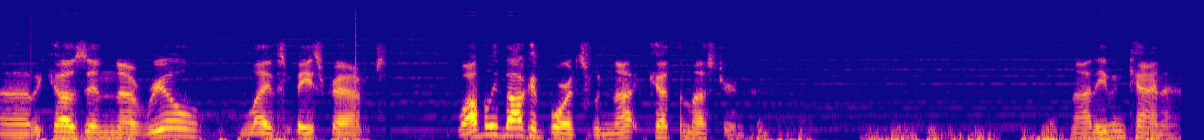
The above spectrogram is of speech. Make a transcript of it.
Uh, because in uh, real life spacecraft, wobbly docket ports would not cut the mustard. Not even kinda.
